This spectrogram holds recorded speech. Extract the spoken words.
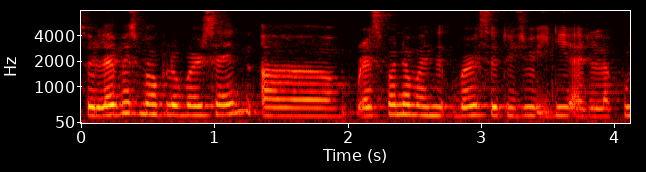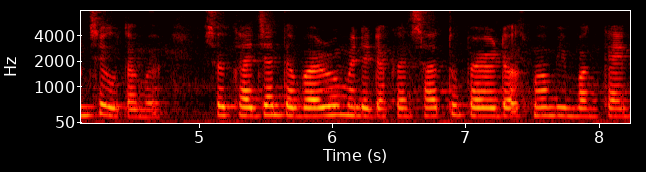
So lebih 90% uh, responden bersetuju ini adalah punca utama. So kajian terbaru mendedahkan satu paradoks membimbangkan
